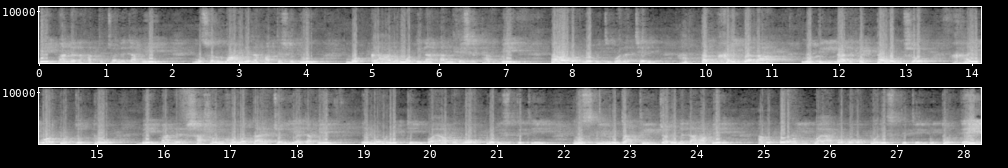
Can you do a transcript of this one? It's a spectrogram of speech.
বেইমানের হাতে চলে যাবে। মুসলমানের হাতে শুধু মক্কা আর মদিনা খান বেঁচে থাকবে। তাও নবীজি বলেছেন, হাত্তান খাইবারা মদিনার একটা অংশ খাইবর পর্যন্ত বেইমানের শাসন ক্ষমতায় চলিয়া যাবে। এমন একটি ভয়াবহ পরিস্থিতি মুসলিম জাতির জন্য দাঁড়াবে। আর ওই ভয়াবহ পরিস্থিতির ভিতর দিয়েই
